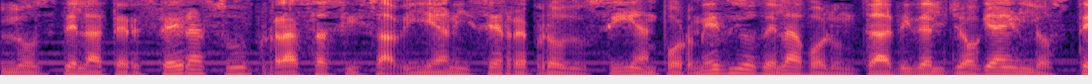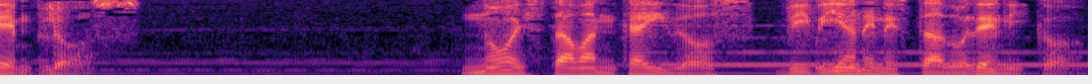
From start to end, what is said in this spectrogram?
los de la tercera subraza sí sabían y se reproducían por medio de la voluntad y del yoga en los templos. No estaban caídos, vivían en estado edénico.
